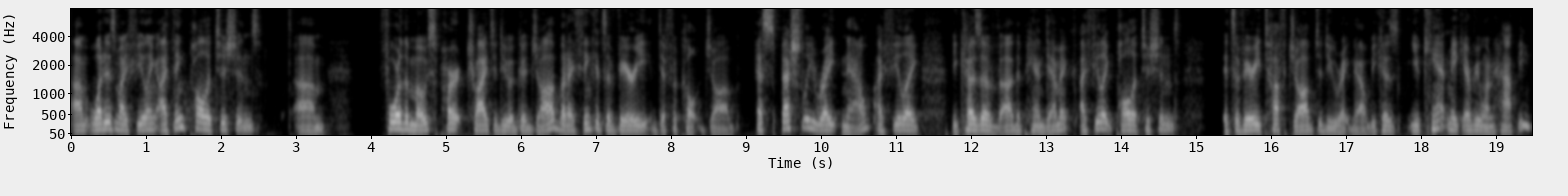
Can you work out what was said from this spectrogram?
Um, what is my feeling? I think politicians. Um, for the most part, try to do a good job, but I think it's a very difficult job, especially right now. I feel like because of uh, the pandemic, I feel like politicians, it's a very tough job to do right now because you can't make everyone happy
